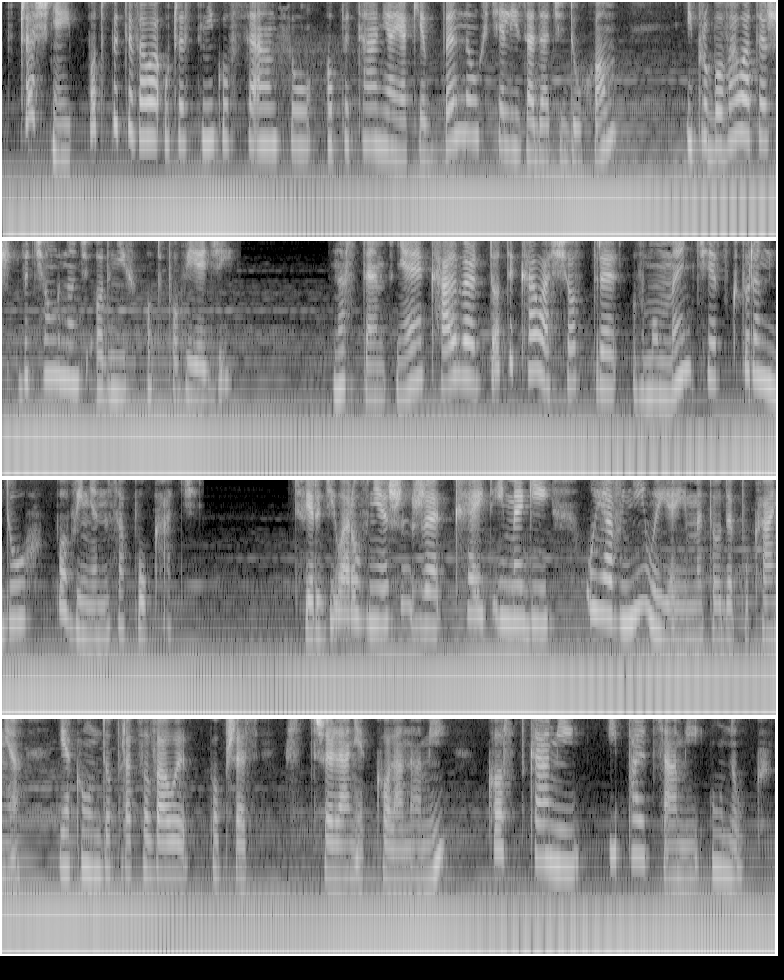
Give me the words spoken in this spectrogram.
Wcześniej podpytywała uczestników seansu o pytania, jakie będą chcieli zadać duchom, i próbowała też wyciągnąć od nich odpowiedzi. Następnie Calvert dotykała siostry w momencie, w którym duch powinien zapukać. Twierdziła również, że Kate i Maggie ujawniły jej metodę pukania, jaką dopracowały poprzez strzelanie kolanami, kostkami i palcami u nóg.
